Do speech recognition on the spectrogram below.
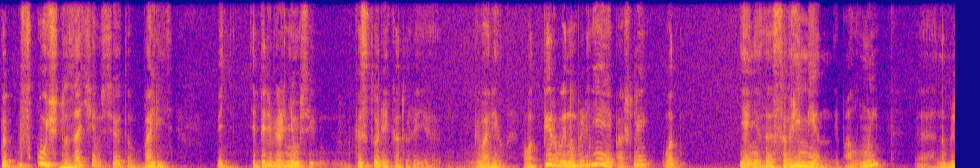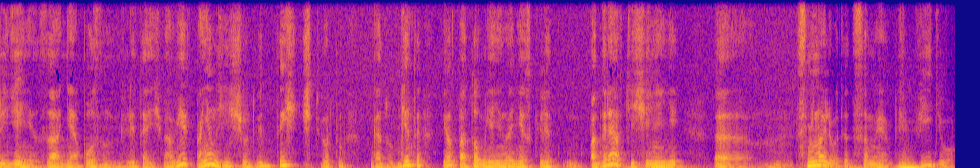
в кучу-то зачем все это валить? Ведь теперь вернемся к истории, которую я говорил. А вот первые наблюдения пошли, вот, я не знаю, современной волны, Э, наблюдения за неопознанными летающими объектами, они начались еще в 2004 году. Где-то, и вот потом, я не знаю, несколько лет подряд в течение э, снимали вот это самое видео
